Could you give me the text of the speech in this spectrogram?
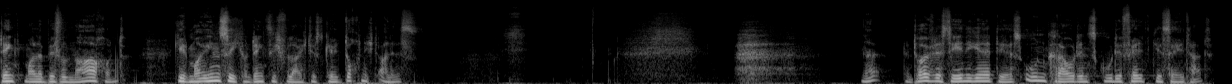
denkt mal ein bisschen nach und geht mal in sich und denkt sich, vielleicht ist Geld doch nicht alles. Na, der Teufel ist derjenige, der das Unkraut ins gute Feld gesät hat.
